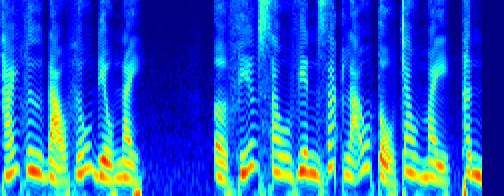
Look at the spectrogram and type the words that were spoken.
Thái hư đạo hữu điều này. Ở phía sau viên giác lão tổ trao mày thân.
